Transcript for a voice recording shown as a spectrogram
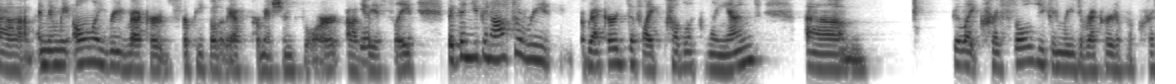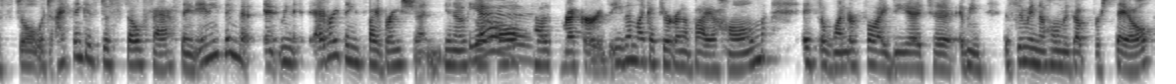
um, and then we only read records for people that we have permission for, obviously. Yep. But then you can also read records of like public land. Um, like crystals. You can read the record of a crystal, which I think is just so fascinating. Anything that I mean, everything's vibration, you know, so yeah. it all has records. Even like if you're going to buy a home, it's a wonderful idea to, I mean, assuming the home is up for sale,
